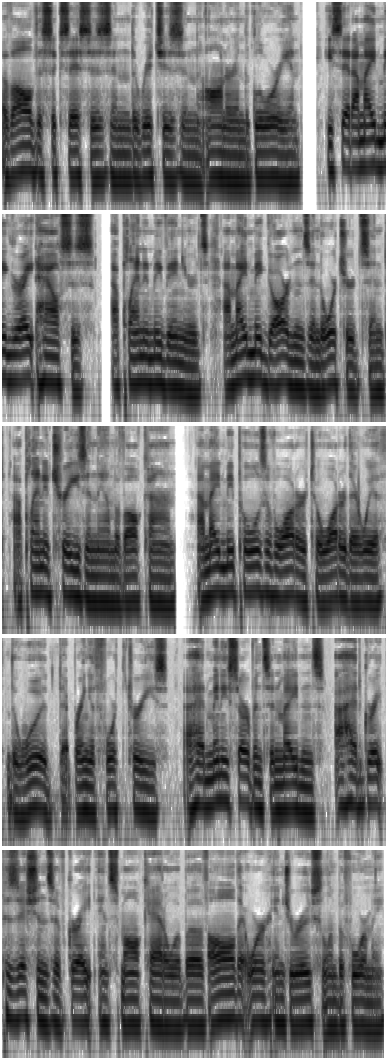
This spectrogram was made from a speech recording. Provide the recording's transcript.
of all the successes and the riches and the honor and the glory. And he said, I made me great houses. I planted me vineyards. I made me gardens and orchards, and I planted trees in them of all kind. I made me pools of water to water therewith, the wood that bringeth forth trees. I had many servants and maidens. I had great possessions of great and small cattle above all that were in Jerusalem before me.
